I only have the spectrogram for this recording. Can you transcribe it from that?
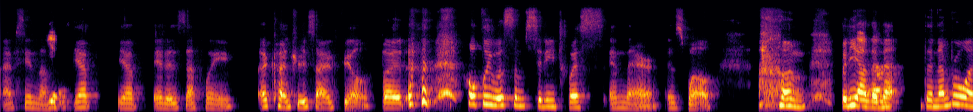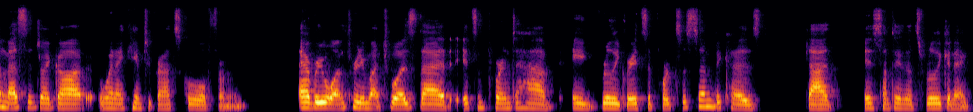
I've seen them. Yes. Yep, yep. It is definitely a countryside feel, but hopefully with some city twists in there as well. Um, but yeah, Yeah. the the number one message I got when I came to grad school from everyone pretty much was that it's important to have a really great support system because that is something that's really going to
